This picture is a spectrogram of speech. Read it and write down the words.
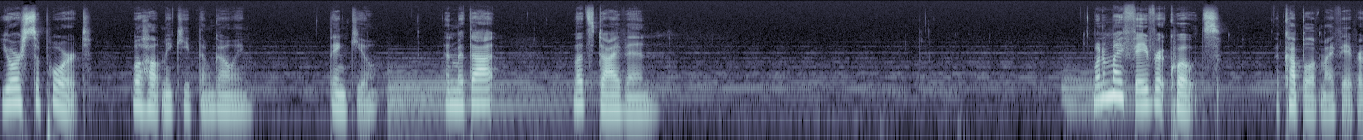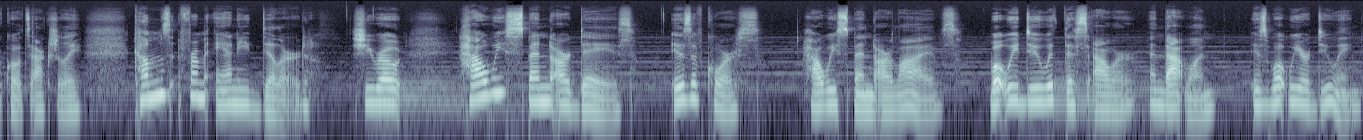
Your support will help me keep them going. Thank you. And with that, let's dive in. One of my favorite quotes, a couple of my favorite quotes actually, comes from Annie Dillard. She wrote, how we spend our days is, of course, how we spend our lives. What we do with this hour and that one is what we are doing.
